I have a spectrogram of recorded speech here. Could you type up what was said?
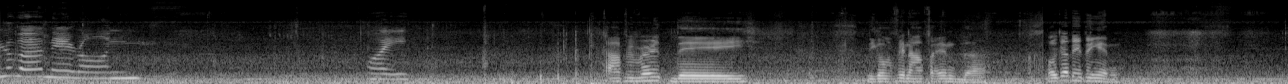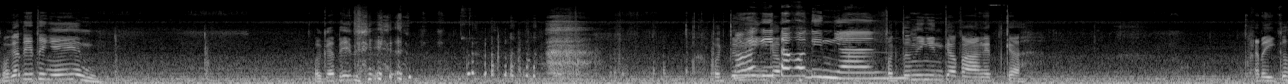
Ano ba meron? Hoy. Happy birthday! Hindi ko pa pinapa-end ah. Huwag ka titingin. Huwag ka titingin! Huwag ka titingin. Pag tumingin Makikita ka, ko din yan. pag tumingin ka, pangit ka. Aray ko.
